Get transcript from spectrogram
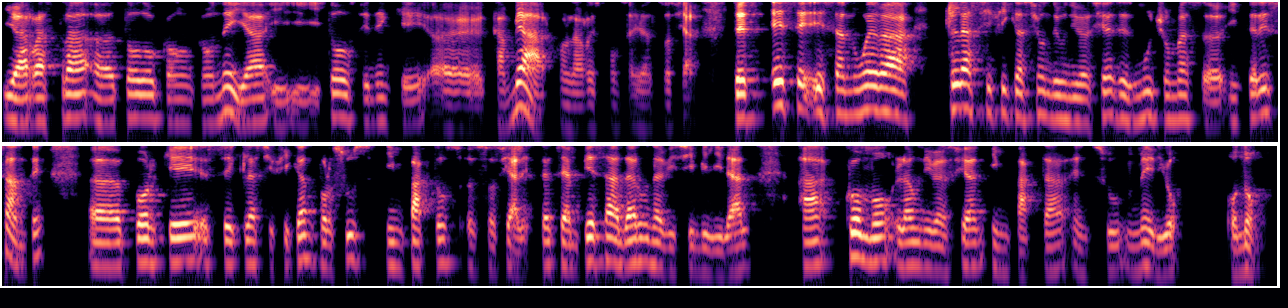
y arrastra uh, todo con, con ella y, todos tienen que uh, cambiar con la responsabilidad social. Entonces, ese, esa nueva clasificación de universidades es mucho más uh, interesante uh, porque se clasifican por sus impactos uh, sociales. Entonces se empieza a dar una visibilidad a cómo la universidad impacta en su medio o no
